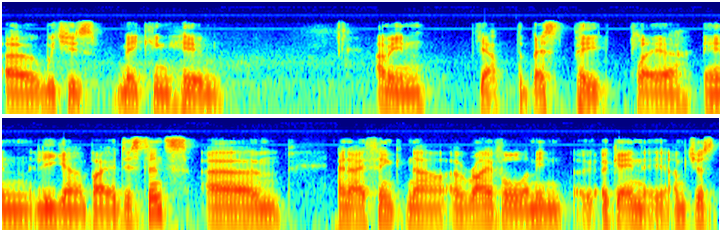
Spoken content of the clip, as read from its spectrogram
uh, which is making him. I mean, yeah, the best paid player in Liga by a distance. Um, and I think now a rival. I mean, again, I'm just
